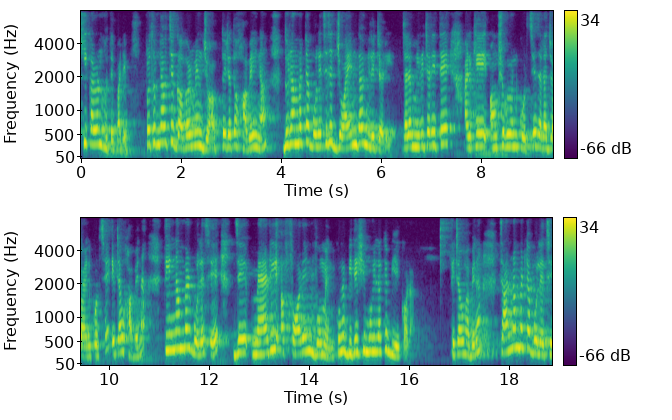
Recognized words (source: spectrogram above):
কি কারণ হতে পারে? প্রথমটা হচ্ছে গভর্নমেন্ট জব তো এটা তো হবেই না। দু নম্বরটা বলেছে যে জয়েন দ্য মিলিটারি যারা মিলিটারিতে আর কি অংশগ্রহণ করছে, যারা জয়েন করছে, এটাও হবে না। তিন নম্বর বলেছে যে ম্যারি আ ফরেন ওমেন কোনো বিদেশি মহিলাকে বিয়ে করা। এটাও হবে না। চার নম্বরটা বলেছে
